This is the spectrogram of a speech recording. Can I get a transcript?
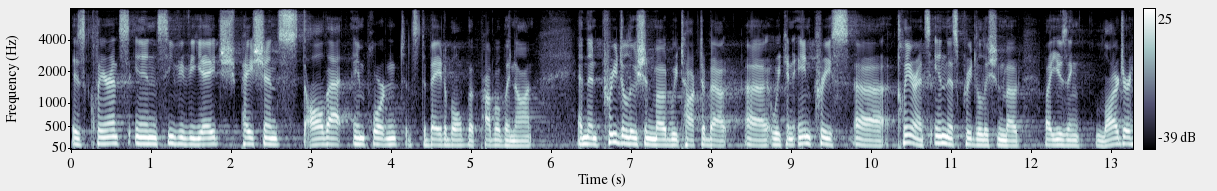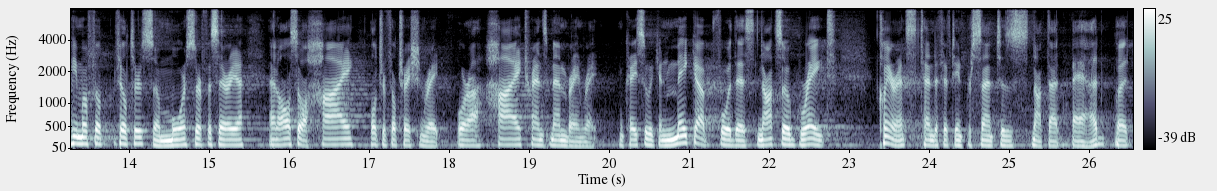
Is clearance in CVVH patients all that important? It's debatable, but probably not. And then pre-dilution mode, we talked about, uh, we can increase uh, clearance in this pre-dilution mode by using larger hemofilters, so more surface area, and also a high ultrafiltration rate or a high transmembrane rate. Okay, so we can make up for this not so great clearance, 10 to 15% is not that bad, but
